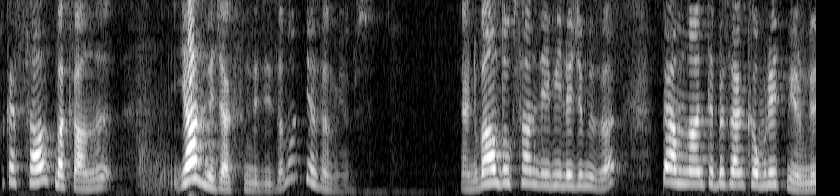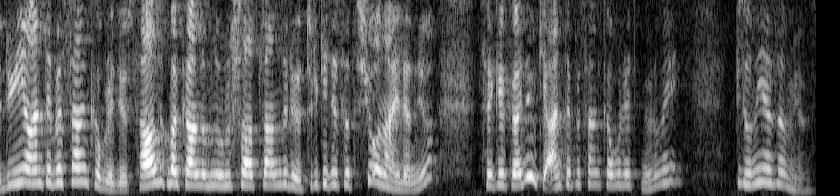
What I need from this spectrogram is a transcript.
Fakat Sağlık Bakanlığı yazmayacaksın dediği zaman yazamıyoruz. Yani Val-90 diye bir ilacımız var. Ben bunu antidepresan kabul etmiyorum diyor. Dünya antidepresan kabul ediyor. Sağlık Bakanlığı bunu ruhsatlandırıyor. Türkiye'de satışı onaylanıyor. SGK diyor ki antidepresan kabul etmiyorum ve biz onu yazamıyoruz.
